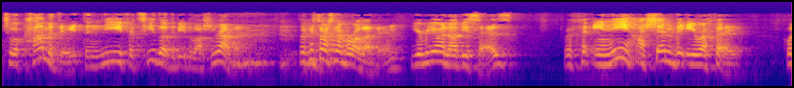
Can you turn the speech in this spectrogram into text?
to accommodate the need for Tefillah to be Belashon Rabbin. Look at source number 11. Yirmiyahu Navi says, Rafa'ini Hashem ve'irafei. So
